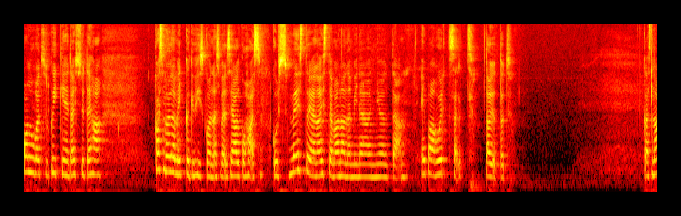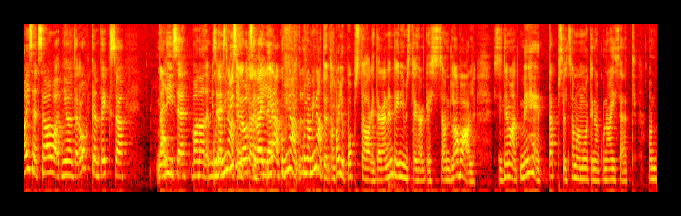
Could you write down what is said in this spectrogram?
paluvad sul kõiki neid asju teha. kas me oleme ikkagi ühiskonnas veel seal kohas, kus meeste ja naiste vananemine on nii-öelda ebavõrdselt tajutud? kas naised saavad nii-öelda rohkem peksa no, välise vananemise eest, küsime otse välja. ja kui mina, kuna mina töötan palju popstaaridega, nende inimestega, kes on laval, siis nemad, mehed täpselt samamoodi nagu naised on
